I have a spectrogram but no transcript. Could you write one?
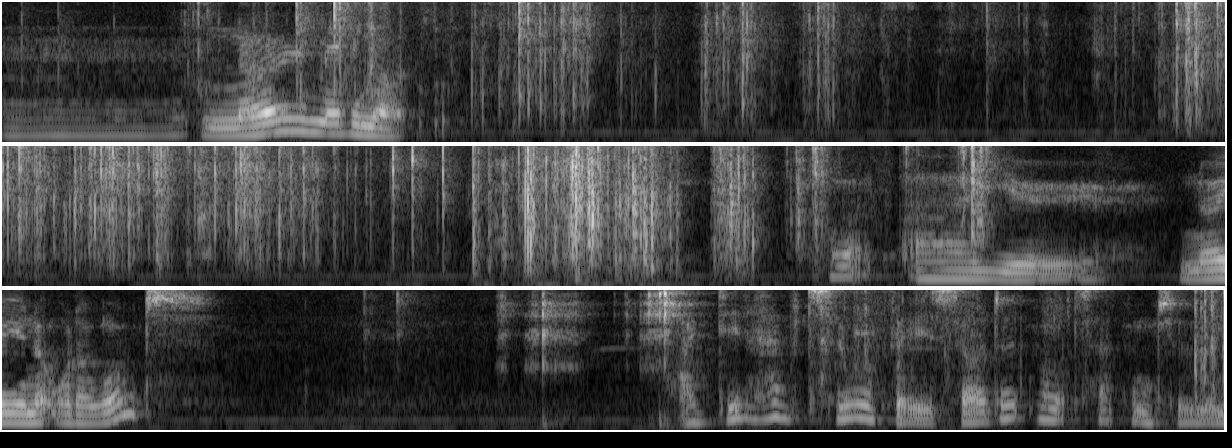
Uh, no, maybe not. What are you? No, you're not what I want. I did have two of these, so I don't know what's happened to them.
